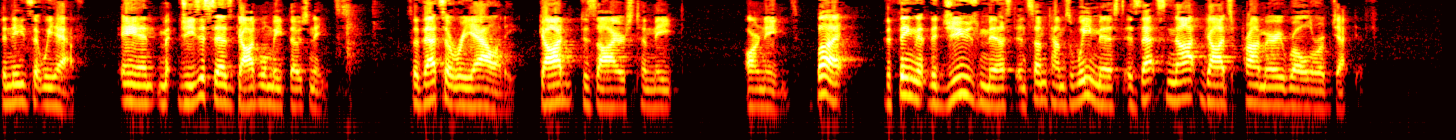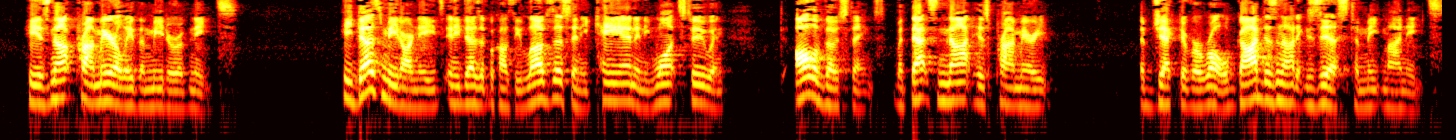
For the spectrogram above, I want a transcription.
the needs that we have. And Jesus says God will meet those needs. So that's a reality. God desires to meet our needs. But the thing that the Jews missed, and sometimes we missed, is that's not God's primary role or objective. He is not primarily the meter of needs. He does meet our needs, and He does it because He loves us, and He can, and He wants to, and all of those things. But that's not His primary objective or role. God does not exist to meet my needs.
